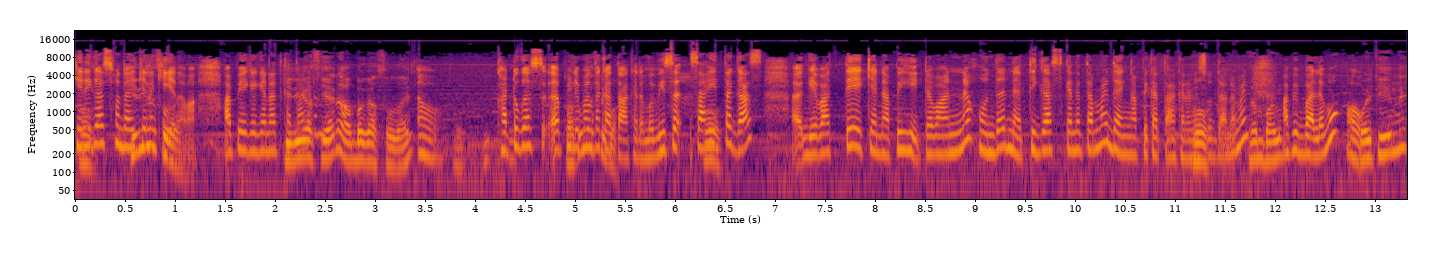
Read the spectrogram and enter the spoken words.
කිරි ගස් ඔව්. හොඳයි කිරි කියලා. කියනවා. අපි ඒක ගැනත් කිරි කතා ගස් කියන්නේ අඹ ගස් හොඳයි ඔව් කටු ගස් පිළිබඳ කතා කරමු. විස සහිත ගස් ගෙවත්තේ කියන්නේ අපි හිටවන්න හොඳ නැති ගස් ගැන තමයි දැන් අපි කතා කරන්න ඔව්. සූදානම්. අපි බලමු. ඔව්. ඔය තියෙන්නේ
